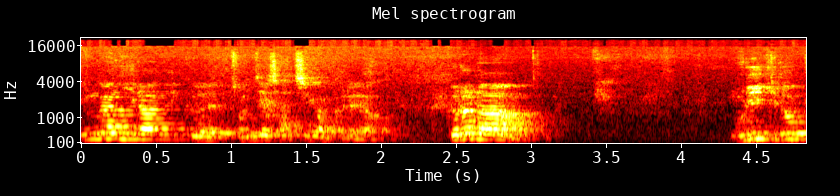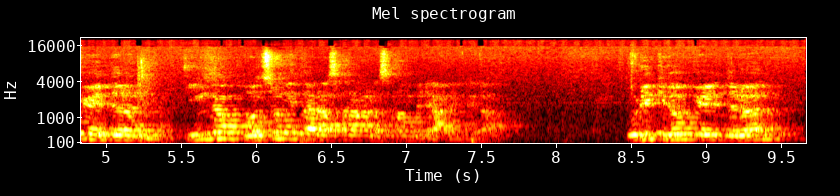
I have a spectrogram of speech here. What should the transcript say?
인간이란 그 존재 자체가 그래요. 그러나 우리 기독교인들은 인간 본성에 따라 살아가는 사람들이 아닙니다. 우리 기독교인들은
